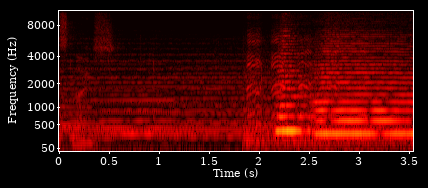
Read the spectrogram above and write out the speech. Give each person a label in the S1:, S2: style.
S1: That's nice.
